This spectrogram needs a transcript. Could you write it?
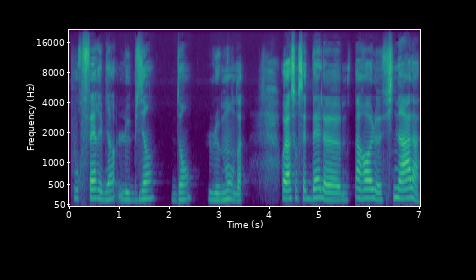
pour faire eh bien, le bien dans le monde. Voilà, sur cette belle euh, parole finale,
